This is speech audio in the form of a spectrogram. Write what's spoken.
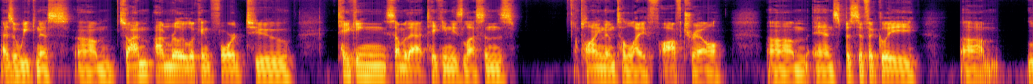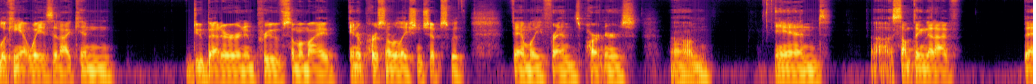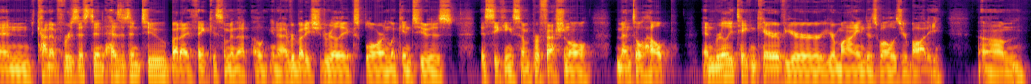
as a weakness. Um, so I'm, I'm really looking forward to taking some of that, taking these lessons, applying them to life off trail, um, and specifically, um, looking at ways that I can do better and improve some of my interpersonal relationships with family, friends, partners, um, and uh, something that I've been kind of resistant, hesitant to, but I think is something that uh, you know everybody should really explore and look into is is seeking some professional mental help and really taking care of your your mind as well as your body. Um,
